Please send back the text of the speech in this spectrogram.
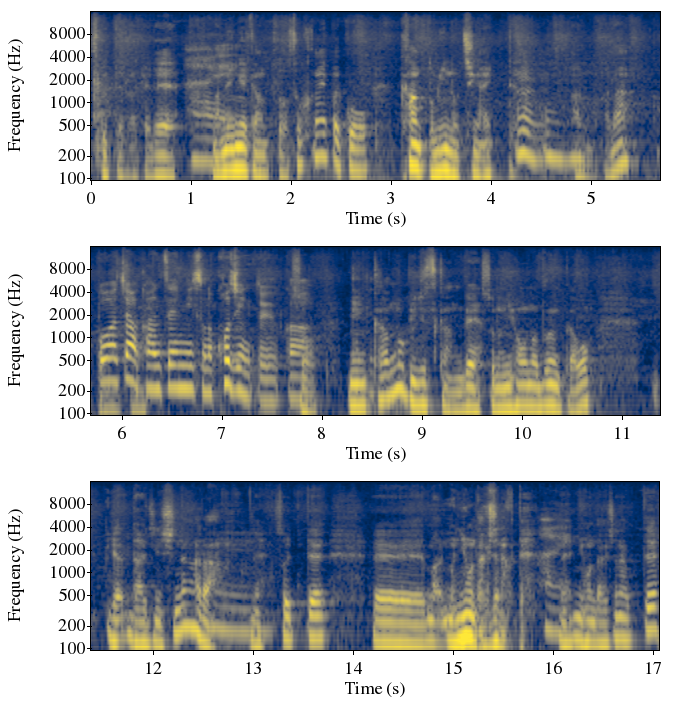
作ってるわけで、はい、まあ、民芸館とそこがやっぱりこう官と民の違いってあるのかな、うん。うんうん、ここはじゃあ完全にその個人というか民間の美術館でその日本の文化をいや大事にしながら、ね、うん、そういってえーまあ、日本だけじゃなくて、はい、ね、日本だけじゃなくて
